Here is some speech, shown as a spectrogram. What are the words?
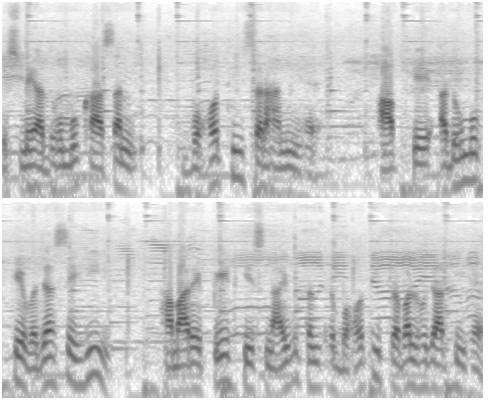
इसमें अधोमुख आसन बहुत ही सराहनीय है। आपके अधोमुख के वजह से ही हमारे पेट की स्नायु तंत्र बहुत ही प्रबल हो जाती है।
